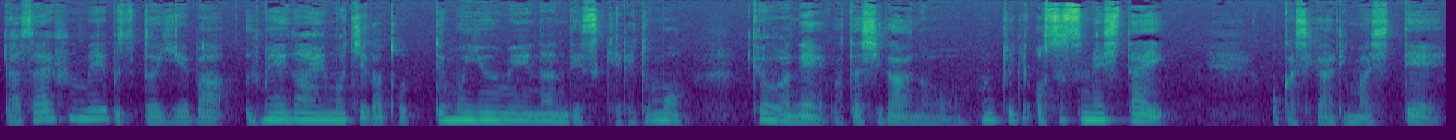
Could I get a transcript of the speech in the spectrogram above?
太宰府名物といえば梅替え餅がとっても有名なんですけれども今日はね私があの本当におすすめしたいお菓子がありまして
